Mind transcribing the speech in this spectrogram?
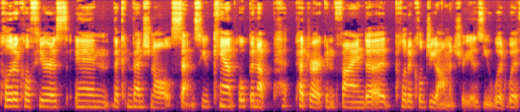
political theorists in the conventional sense. You can't open up Petrarch and find a political geometry as you would with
